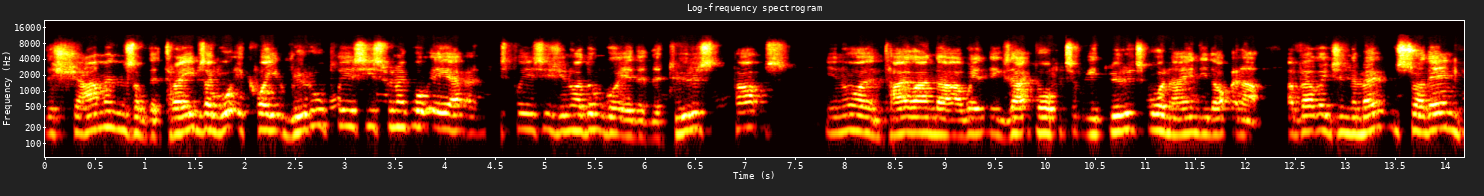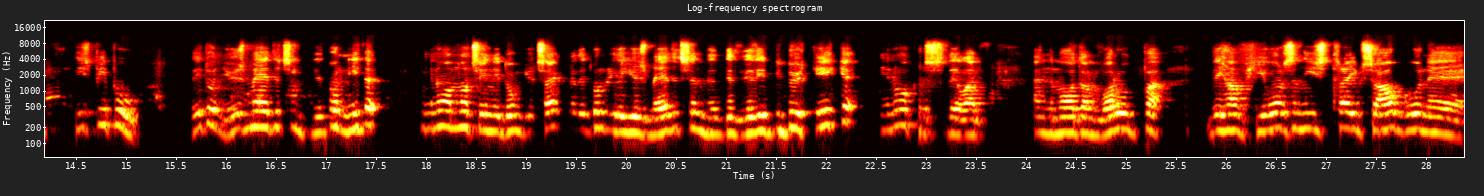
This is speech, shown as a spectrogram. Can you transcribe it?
the shamans of the tribes. I go to quite rural places when I go to uh, these places. You know, I don't go to the, the tourist parts. You know, in Thailand, I went the exact opposite way tourists go, and I ended up in a, a village in the mountains. So then these people, they don't use medicine. They don't need it. You know, I'm not saying they don't get sick, but they don't really use medicine. They, they, they do take it, you know, because they live in the modern world. But they have healers in these tribes. So I'll go and, uh,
